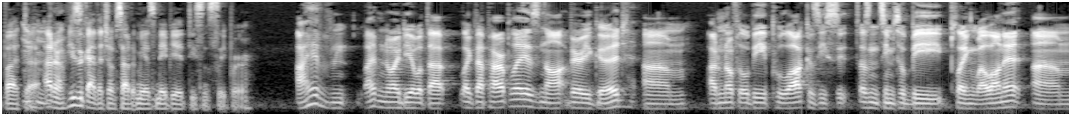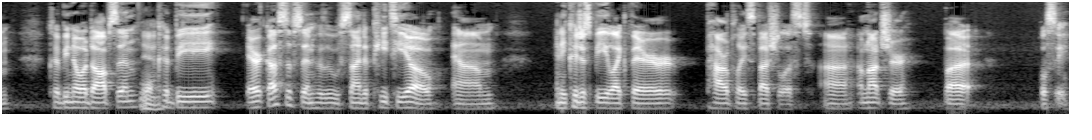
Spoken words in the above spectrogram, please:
But uh, I don't know. He's a guy that jumps out at me as maybe a decent sleeper. I have I have no idea what that like that power play is not very good. Um, I don't know if it'll be Pulock because he doesn't seem to be playing well on it. Um, could be Noah Dobson. Yeah. Could be Erik Gustafsson, who signed a PTO. Um, and he could just be like their power play specialist. Uh, I'm not sure, but we'll see.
